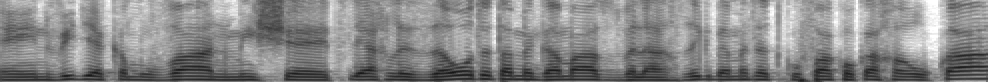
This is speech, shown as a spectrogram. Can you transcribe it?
אינווידיה כמובן, מי שהצליח לזהות את המגמה הזאת ולהחזיק באמת לתקופה כל כך ארוכה,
